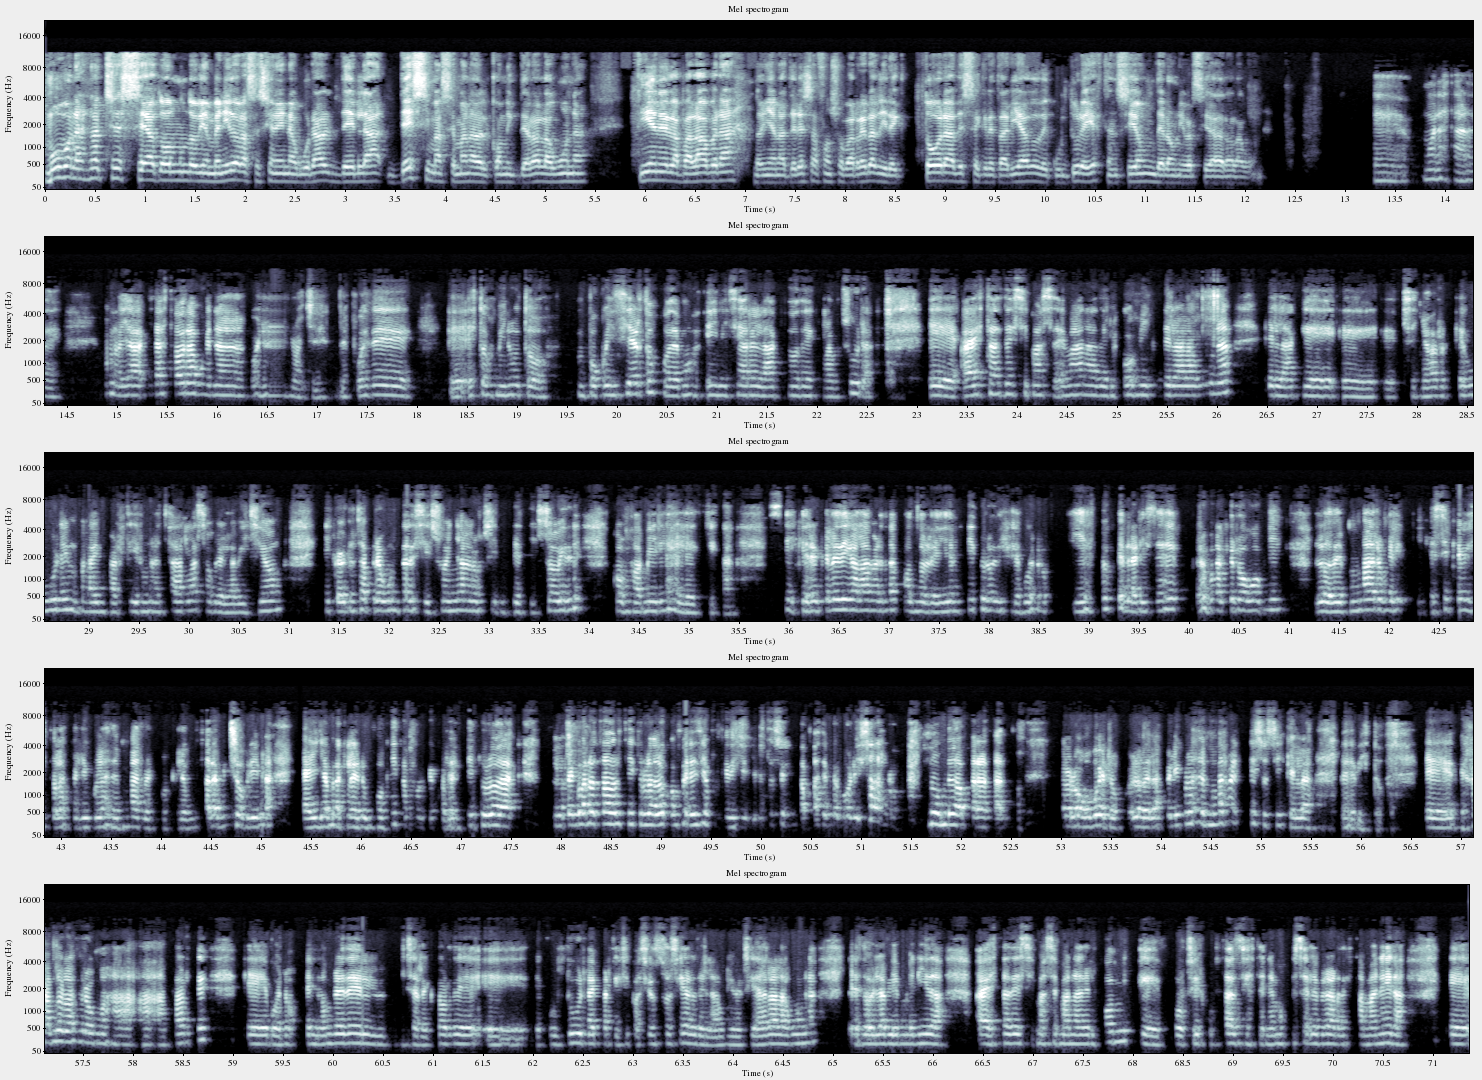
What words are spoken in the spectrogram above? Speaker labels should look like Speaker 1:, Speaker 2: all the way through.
Speaker 1: Muy buenas noches, sea todo el mundo bienvenido a la sesión inaugural de la décima semana del cómic de La Laguna. Tiene la palabra doña Ana Teresa Afonso Barrera, directora de Secretariado de Cultura y Extensión de la Universidad de La Laguna.
Speaker 2: Eh, buenas tardes. Bueno, ya, hasta ahora buenas noches. Después de eh, estos minutos un poco inciertos, podemos iniciar el acto de clausura eh, a esta décima semana del cómic de la laguna, en la que eh, el señor Eguren va a impartir una charla sobre la visión y con esta pregunta de si sueñan los sintetizoides con familias eléctricas. Si quiere que le diga la verdad, cuando leí el título dije, bueno, y esto que narices pero para que luego vi lo de Marvel, y que sí que he visto las películas de Marvel, porque le gustan a mi sobrina, ahí ya me aclaré un poquito, porque con el título, de, no tengo anotado el título de la conferencia, porque dije, yo esto soy incapaz de memorizarlo, no me da para tanto. Pero luego, bueno, lo de las películas de Marvel, eso sí que las he visto. Eh, dejando las bromas aparte, eh, bueno, en nombre del vicerrector de, eh, de, Cultura y Participación Social de la Universidad de La Laguna, les doy la bienvenida a esta décima semana del cómic, que por circunstancias tenemos que celebrar de esta manera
